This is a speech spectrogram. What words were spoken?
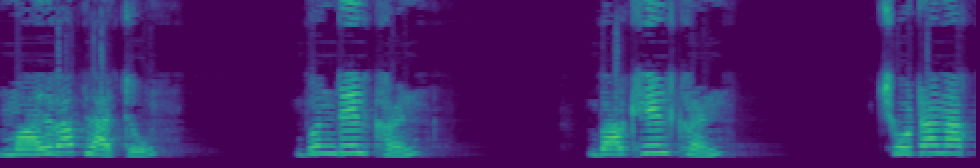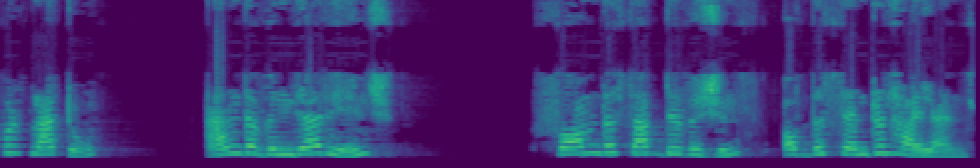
Malwa Plateau, Bundelkhand, Baghelkhand, Chota Nagpur Plateau and the Vindhya Range form the subdivisions of the Central Highlands.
